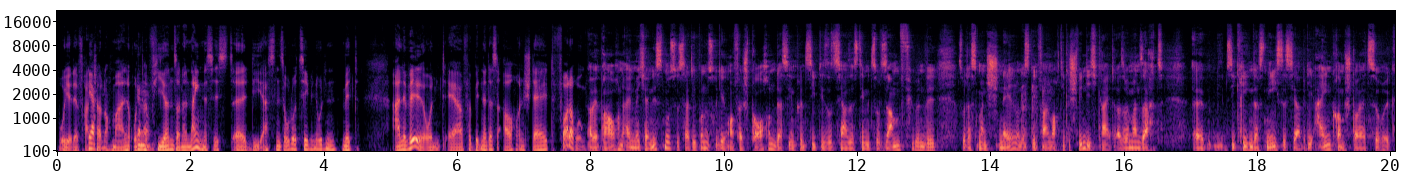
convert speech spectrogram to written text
wo ihr der Fratscher ja, nochmal unter genau. vieren, sondern nein, es ist äh, die ersten Solo 10 Minuten mit Anne Will und er verbindet das auch und stellt Forderungen. Aber wir brauchen einen Mechanismus, das hat die Bundesregierung auch versprochen, dass sie im Prinzip die Sozialsysteme zusammenführen will, so dass man schnell, und es geht vor allem auch die Geschwindigkeit, also wenn man sagt, äh, sie kriegen das nächstes Jahr, aber die Einkommensteuer zurück.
